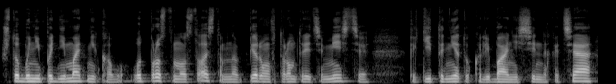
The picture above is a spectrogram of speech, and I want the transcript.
чтобы не поднимать никого. Вот просто оно осталось там на первом, втором, третьем месте, какие-то нету колебаний сильных. Хотя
